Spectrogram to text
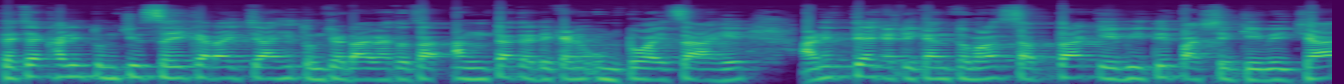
त्याच्याखाली तुमची सही करायची आहे. तुमच्या डाव्या हाताचा अंगठा त्या ठिकाणी उमटवायचा आहे. आणि त्या या ठिकाणी तुम्हाला सत्ता के बी ते पाचशे के बीच्या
